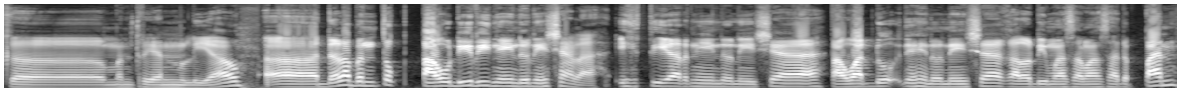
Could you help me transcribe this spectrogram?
kementerian beliau uh, adalah bentuk tahu dirinya Indonesia lah, ikhtiarnya Indonesia, tawaduknya Indonesia kalau di masa-masa depan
